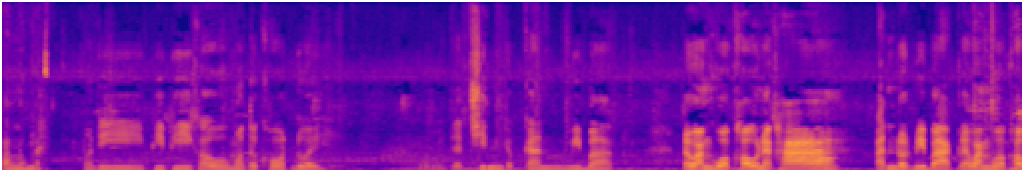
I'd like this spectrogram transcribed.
ฝั่งนู้นไปพ อดีพี่ๆเขามอเตอร์คอร์สด้วย จะชินกับการวิบาก ระวังหัวเข่านะคะ ปั่นรถวิบากระวังหัวเข่า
